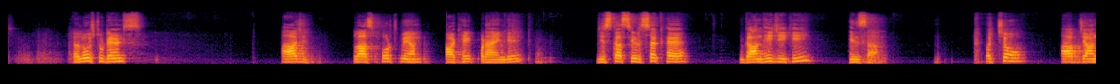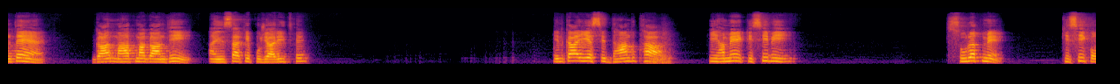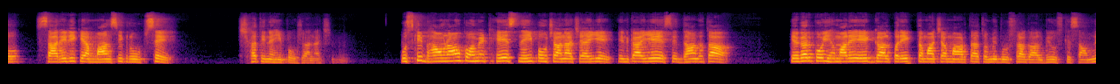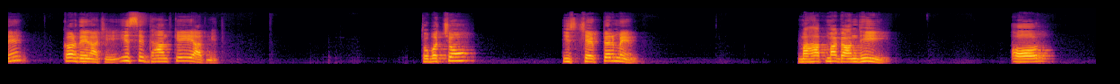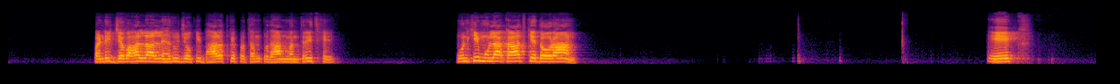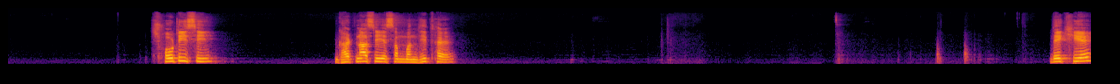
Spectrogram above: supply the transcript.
Hello students आज class fourth में हम पाठ एक पढ़ाएँगे जिसका शीर्षक है गांधी जी की हिंसा। बच्चों आप जानते हैं गा, महात्मा गांधी अहिंसा के पुजारी थे। इनका यह सिद्धांत था कि हमें किसी भी सूरत में किसी को शारीरिक या मानसिक रूप से क्षति नहीं पहुंचाना चाहिए। उसकी भावनाओं को हमें ठेस नहीं पहुंचाना चाहिए। इनका ये सिद्धांत था कि अगर कोई हमारे एक गाल पर एक तमाचा मारता है तो हमें दूसरा गाल भी उसके सामने कर देना चाहिए। इस सिद्धांत के ये आदमी थे। तो बच्चों, इस चैप्टर में महात्मा गांधी और पंडित जवाहरलाल नेहरू जो कि भारत के प्रथम प्रधानमंत्री थे उनकी मुलाकात के दौरान। एक छोटी सी घटना से ये संबंधित है। देखिए,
